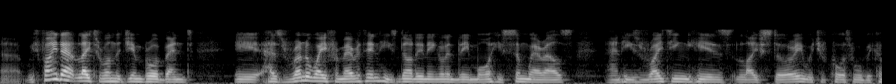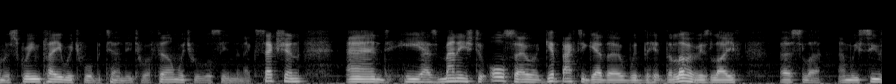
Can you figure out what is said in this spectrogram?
Uh, we find out later on that Jim Broadbent eh, has run away from everything. He's not in England anymore. He's somewhere else, and he's writing his life story, which of course will become a screenplay, which will be turned into a film, which we will see in the next section. And he has managed to also get back together with the, the love of his life, Ursula, and we see,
